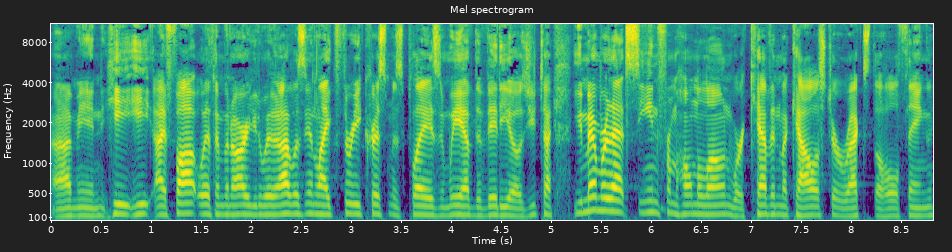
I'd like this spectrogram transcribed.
I mean, he, he, I fought with him and argued with him. I was in like three Christmas plays, and we have the videos. You, talk, you remember that scene from Home Alone where Kevin McCallister wrecks the whole thing?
